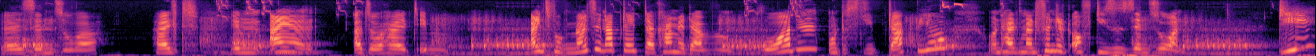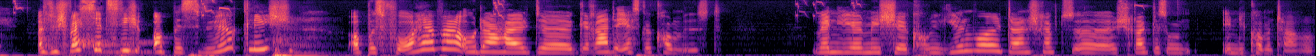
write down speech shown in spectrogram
äh, Sensor. Halt im ein, also halt im 1.19 Update, da kam ja da Warden und das Deep Dark Bio und halt man findet oft diese Sensoren. Die, also ich weiß jetzt nicht, ob es wirklich, ob es vorher war oder halt äh, gerade erst gekommen ist. Wenn ihr mich äh, korrigieren wollt, dann schreibt, äh, schreibt es in die Kommentare.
